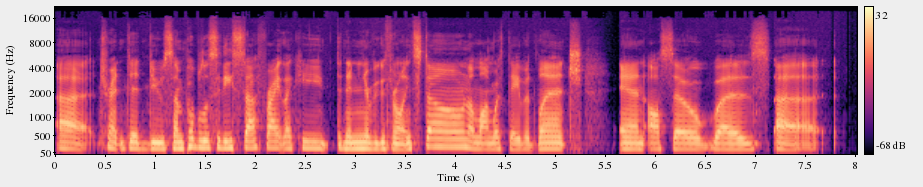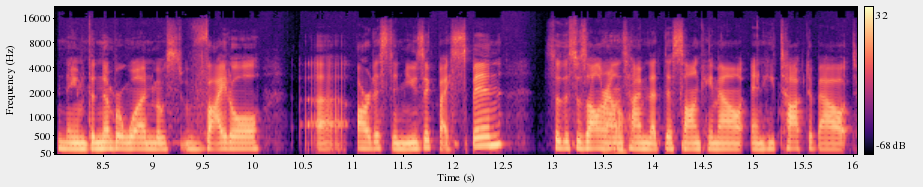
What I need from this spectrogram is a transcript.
Uh, Trent did do some publicity stuff, right? Like he did an interview with Rolling Stone along with David Lynch, and also was uh, named the number one most vital uh, artist in music by Spin. So this was all around Wow. the time that this song came out, and he talked about.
